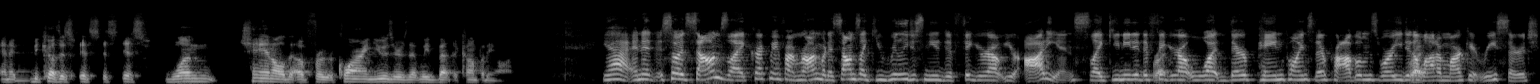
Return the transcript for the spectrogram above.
And it, because it's, it's, it's, it's one channel of, for acquiring users that we've bet the company on. Yeah, and it so it sounds like correct me if I'm wrong, but it sounds like you really just needed to figure out your audience. Like you needed to figure out what their pain points, their problems were. You did right. a lot of market research.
